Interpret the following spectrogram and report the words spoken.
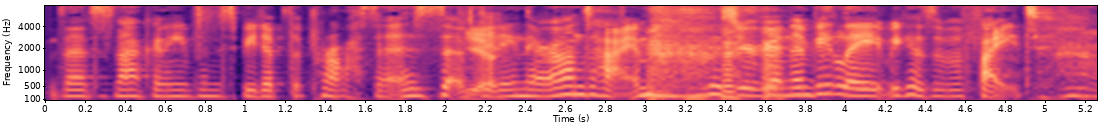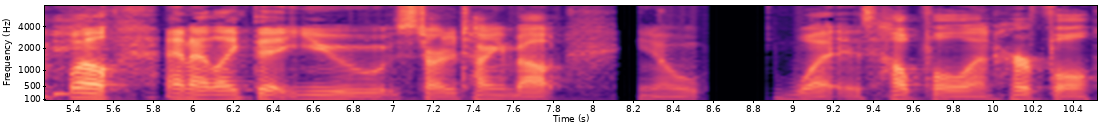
that's not going to even speed up the process of Yeah. getting there on time because you're going to be late because of a fight. well, and I like that you started talking about, you know, what is helpful and hurtful,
